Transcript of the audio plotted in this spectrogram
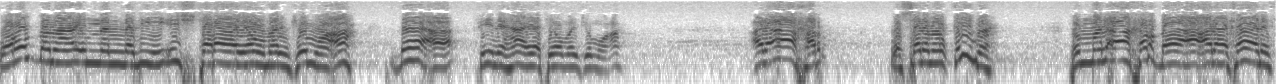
وربما إن الذي اشترى يوم الجمعة باع في نهاية يوم الجمعة على آخر واستلم القيمة ثم الآخر باع على ثالث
